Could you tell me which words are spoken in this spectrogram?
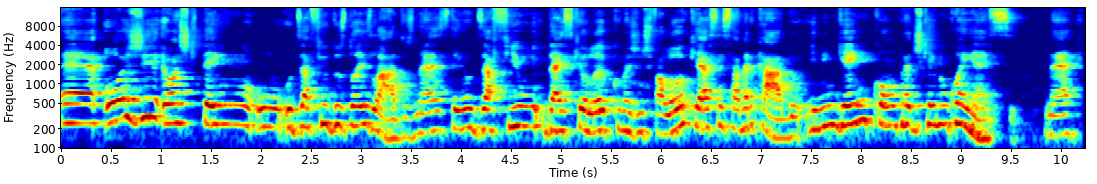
É, hoje eu acho que tem o, o, desafio dos dois lados, né? Tem o desafio da Scale Up, como a gente falou, que é acessar mercado. E ninguém compra de quem não conhece né?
